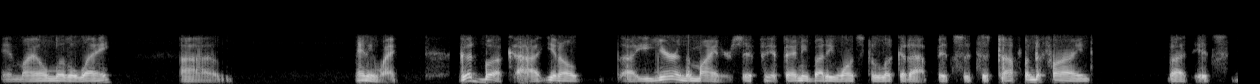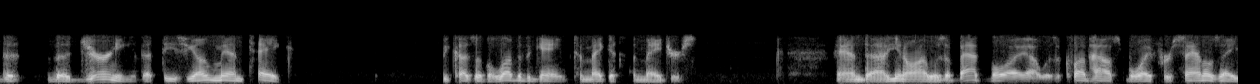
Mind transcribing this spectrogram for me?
in my own little way. Um, anyway, good book. Uh, you know, uh, a year in the minors. If if anybody wants to look it up, it's it's a tough one to find, but it's the the journey that these young men take because of the love of the game to make it to the majors. And uh, you know, I was a bat boy. I was a clubhouse boy for San Jose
